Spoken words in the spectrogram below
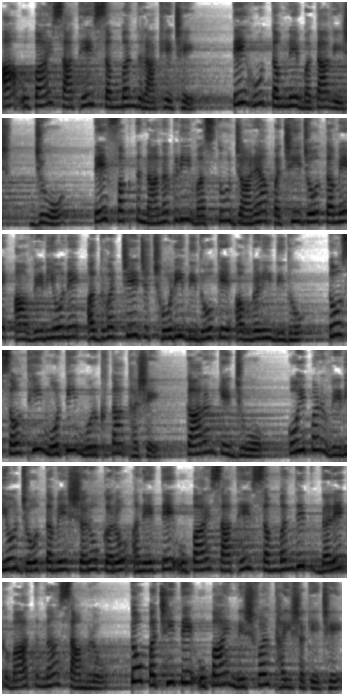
આ ઉપાય સાથે સંબંધ રાખે છે. તે હું તમને બતાવીશ. જુઓ, તે ફક્ત નાનકડી વસ્તુ જાણ્યા પછી જો તમે આ વિડીયોને અધવચ્ચે જ છોડી દીધો કે અવગણી દીધો, તો સૌથી મોટી મૂર્ખતા થશે. કારણ કે જુઓ, કોઈ પણ વીડિયો જો તમે શરૂ કરો અને તે ઉપાય સાથે સંબંધિત દરેક વાત ન સાંભળો. તો પછી તે ઉપાય નિષ્ફળ થઈ શકે છે.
